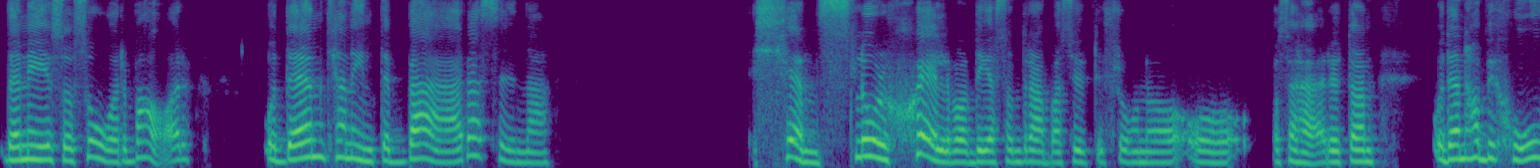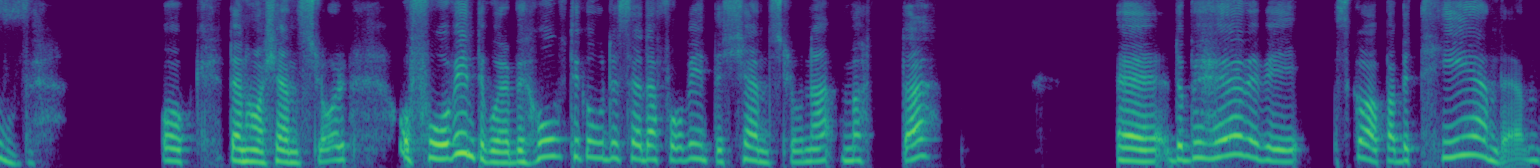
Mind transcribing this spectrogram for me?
den är ju så sårbar. Och den kan inte bära sina känslor själv av det som drabbas utifrån och, och, och så här. Utan, och den har behov och den har känslor. Och får vi inte våra behov tillgodosedda, får vi inte känslorna mötta, eh, då behöver vi skapa beteenden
